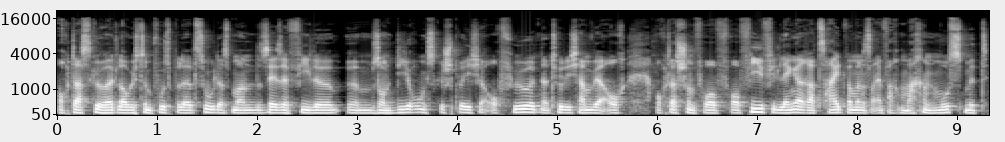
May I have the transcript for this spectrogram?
auch das gehört, glaube ich, zum Fußball dazu, dass man sehr, sehr viele ähm, Sondierungsgespräche auch führt. Natürlich haben wir auch, auch das schon vor, vor viel, viel längerer Zeit, weil man das einfach machen muss, mit,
